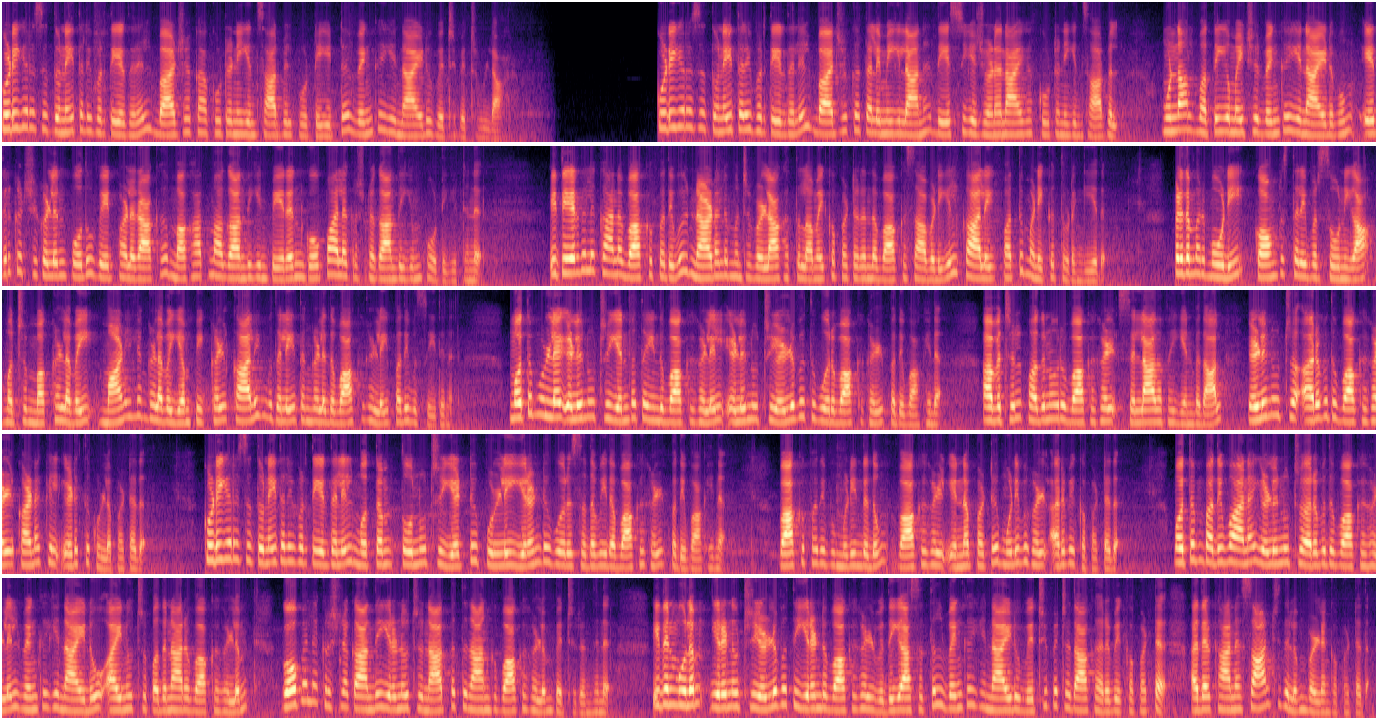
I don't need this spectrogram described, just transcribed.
குடியரசு துணைத் தலைவர் தேர்தலில் பாஜக கூட்டணியின் சார்பில் போட்டியிட்டு வெங்கையா நாயுடு வெற்றி பெற்றுள்ளார். குடியரசு துணைத் தலைவர் தேர்தலில் பாஜக தலைமையிலான தேசிய ஜனநாயக கூட்டணியின் சார்பில் முன்னாள் மத்திய அமைச்சர் வெங்கையா நாயுடுவும் எதிர்க்கட்சிகளின் பொது வேட்பாளராக மகாத்மா காந்தியின் பேரன் கோபாலகிருஷ்ண காந்தியும் போட்டியிட்டனர். இத்தேர்தலுக்கான வாக்குப்பதிவு நாடாளுமன்ற வளாகத்தில் அமைக்கப்பட்டிருந்த வாக்குச்சாவடியில் காலை பத்து மணிக்கு தொடங்கியது. பிரதமர் மோடி காங்கிரஸ் தலைவர் சோனியா மற்றும் மக்களவை மாநிலங்களவை எம்பிக்கள் காலை முதலே தங்களது வாக்குகளை பதிவு செய்தனர். மொத்தமுள்ள எழுநூற்று எண்பத்தைந்து வாக்குகளில் எழுநூற்று எழுபத்து ஒரு வாக்குகள் பதிவாகின. அவற்றில் பதினோரு வாக்குகள் செல்லாதவை என்பதால் எழுநூற்று அறுபது வாக்குகள் கணக்கில் எடுத்துக் கொள்ளப்பட்டது. குடியரசு துணைத் தலைவர் தேர்தலில் மொத்தம் தொன்னூற்றி எட்டு புள்ளி இரண்டு ஒரு சதவீத வாக்குகள் பதிவாகின. வாக்குப்பதிவு முடிந்ததும் வாக்குகள் எண்ணப்பட்டு முடிவுகள் அறிவிக்கப்பட்டது. மொத்தம் பதிவான எழுநூற்று அறுபது வாக்குகளில் வெங்கைய நாயுடு ஐநூற்று பதினாறு வாக்குகளும் கோபாலகிருஷ்ண காந்தி இருநூற்று நாற்பத்தி நான்கு வாக்குகளும் பெற்றிருந்தனர். இதன் மூலம் இருநூற்று எழுபத்தி இரண்டு வாக்குகள் வித்தியாசத்தில் வெங்கைய நாயுடு வெற்றி பெற்றதாக அறிவிக்கப்பட்டு அதற்கான சான்றிதழும் வழங்கப்பட்டது.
